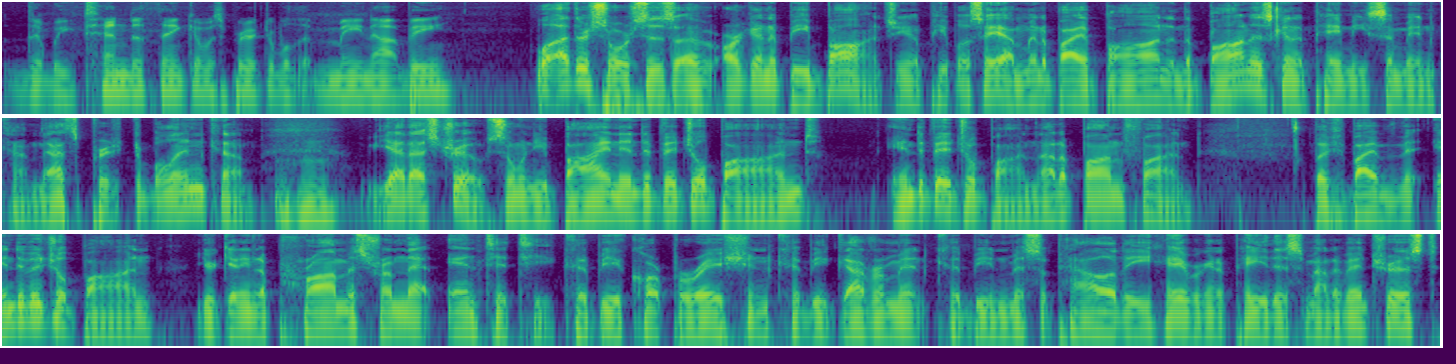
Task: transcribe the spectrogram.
that we tend to think of as predictable that may not be? Well, other sources are, are going to be bonds. You know, people say, I'm going to buy a bond and the bond is going to pay me some income. That's predictable income. Mm-hmm. Yeah, that's true. So when you buy an individual bond, individual bond, not a bond fund. But if you buy an individual bond, you're getting a promise from that entity. Could be a corporation, could be government, could be a municipality. Hey, we're going to pay you this amount of interest.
